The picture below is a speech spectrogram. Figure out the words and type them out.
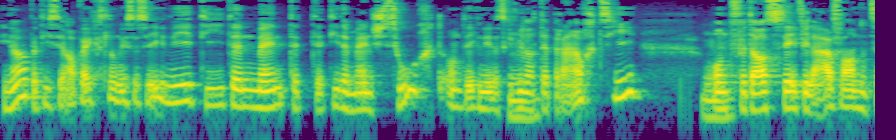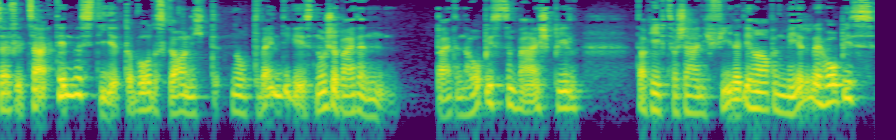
Ja, aber diese Abwechslung ist es irgendwie, die, den Men die der Mensch sucht und irgendwie das Gefühl mhm. hat, der braucht sie mhm. und für das sehr viel Aufwand und sehr viel Zeit investiert, obwohl das gar nicht notwendig ist. Nur schon bei den, bei den Hobbys zum Beispiel, da gibt es wahrscheinlich viele, die haben mehrere Hobbys,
